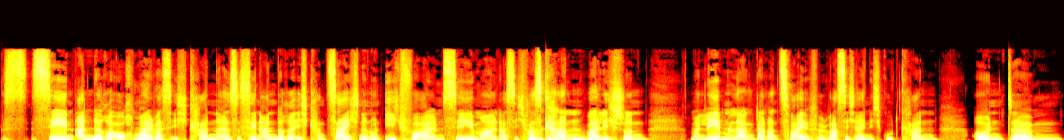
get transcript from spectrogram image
sehen andere auch mal, was ich kann. Also sehen andere, ich kann zeichnen und ich vor allem sehe mal, dass ich was kann, weil ich schon mein Leben lang daran zweifle, was ich eigentlich gut kann. Und, ähm,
